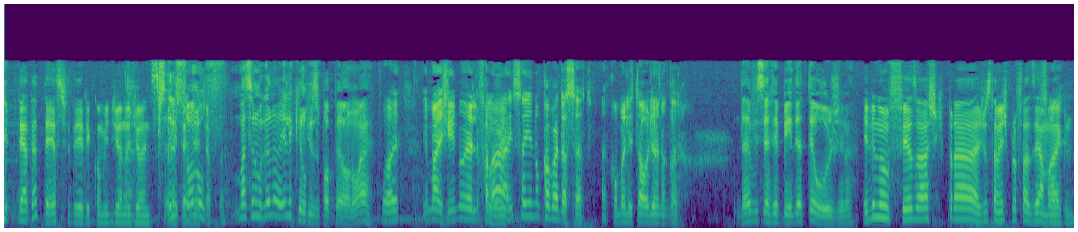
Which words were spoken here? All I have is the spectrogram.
tem até teste dele como Indiana Jones. na Ele só não. Mas se não me engano, é ele que não quis o papel, não é? foi. Imagino ele falar, Foi. ah, isso aí nunca vai dar certo. É como ele tá olhando agora. Deve se arrepender até hoje, né? Ele não fez, eu acho que pra, justamente pra fazer a Foi. Magnum.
